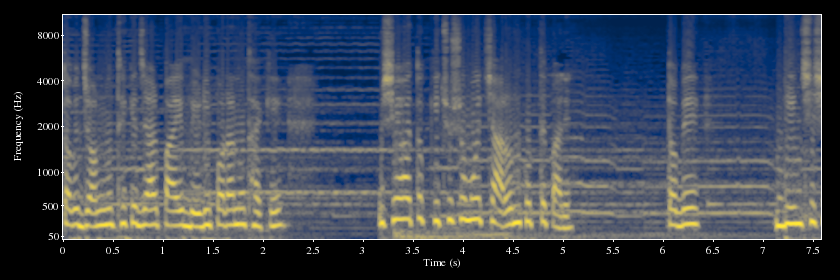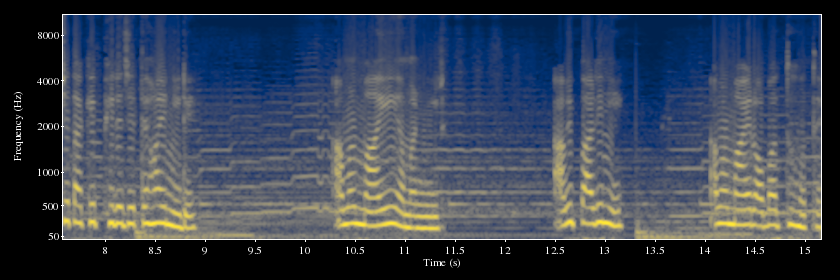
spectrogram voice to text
তবে জন্ম থেকে যার পায়ে বেড়ি পড়ানো থাকে, সে হয়তো কিছু সময় চারণ করতে পারে। তবে দিন শেষে তাকে ফিরে যেতে হয় নীরে। আমার মাই আমার নীর। আমি পারিনি আমার মায়ের অবাধ্য হতে।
